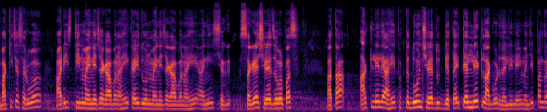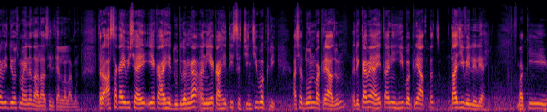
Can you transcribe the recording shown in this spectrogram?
बाकीच्या सर्व अडीच तीन महिन्याच्या गाभण आहे काही दोन महिन्याच्या गाभण आहे. आणि सग सगळ्या शेळ्या जवळपास आता आटलेले आहे. फक्त दोन शेळ्या दूध देत आहे. त्या लेट लागवड झालेली आहे. म्हणजे पंधरा वीस दिवस महिना झाला असेल त्यांना लागून. तर असा काही विषय आहे. एक आहे दूधगंगा आणि एक आहे ती सचिनची बकरी. अशा दोन बकऱ्या अजून रिकाम्या आहेत आणि ही बकरी आत्ताच ताजी वेलेली आहे. बाकी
